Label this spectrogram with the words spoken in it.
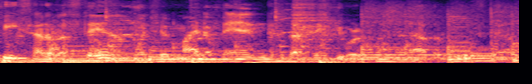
piece out of a stem, which it might have been because I think you were cleaning out the blue stem.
